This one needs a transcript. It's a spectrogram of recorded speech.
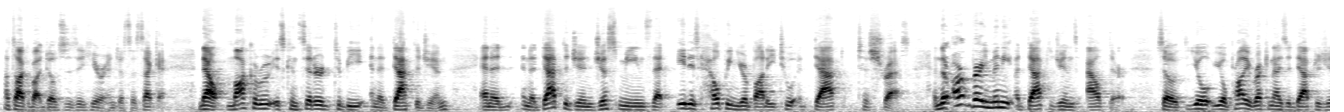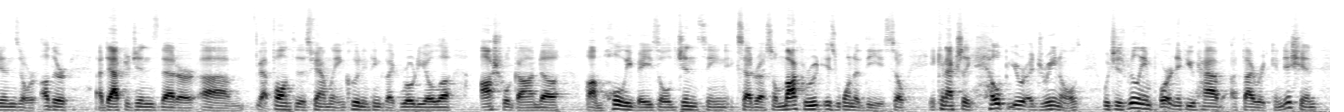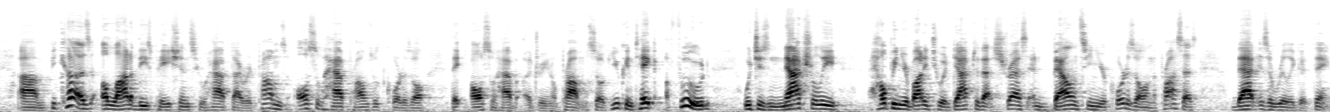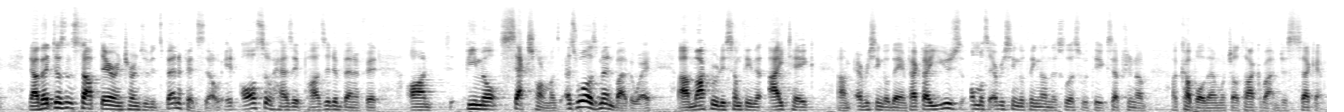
I'll talk about doses here in just a second. Now, maca root is considered to be an adaptogen, and a, an adaptogen just means that it is helping your body to adapt to stress. And there aren't very many adaptogens out there. So you'll, you'll probably recognize adaptogens or other adaptogens that are um, that fall into this family, including things like rhodiola, ashwagandha, um, holy basil, ginseng, etc. So maca root is one of these. So it can actually help your adrenals, which is really important if you have a thyroid condition, um, because a lot of these patients who have thyroid problems also have problems with cortisol. They also have adrenal problems. So if you can take a food which is naturally helping your body to adapt to that stress and balancing your cortisol in the process, that is a really good thing. Now, that doesn't stop there in terms of its benefits, though. It also has a positive benefit on female sex hormones, as well as men, by the way. Uh, maca root is something that I take um, every single day. In fact, I use almost every single thing on this list with the exception of a couple of them, which I'll talk about in just a second.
